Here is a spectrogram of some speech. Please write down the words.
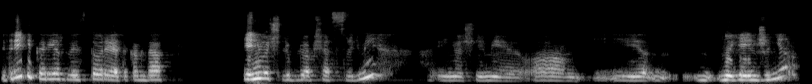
И третья карьерная история – это когда я не очень люблю общаться с людьми, и не очень умею, а, и, но я инженер,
